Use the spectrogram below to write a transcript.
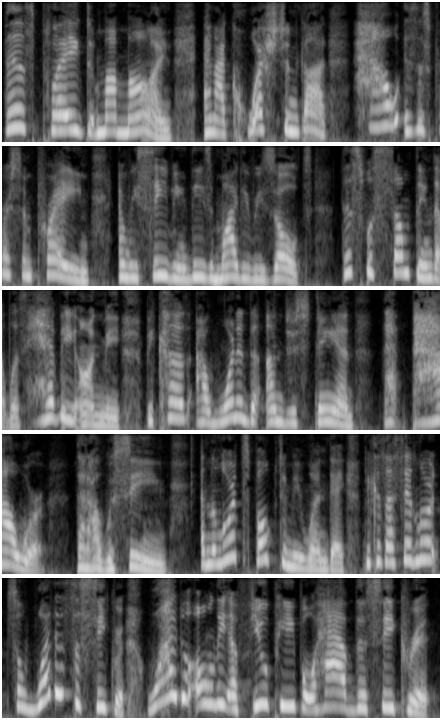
This plagued my mind, and I questioned God. How is this person praying and receiving these mighty results? This was something that was heavy on me because I wanted to understand that power that I was seeing. And the Lord spoke to me one day because I said, Lord, so what is the secret? Why do only a few people have the secret?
